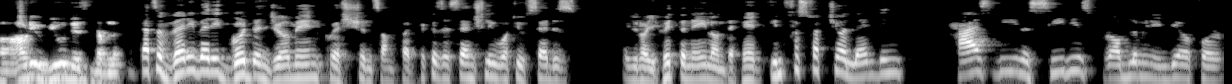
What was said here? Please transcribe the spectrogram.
uh, how do you view this development? That's a very very good and germane question, Sampath, because essentially what you've said is you know you hit the nail on the head. Infrastructure lending has been a serious problem in India for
